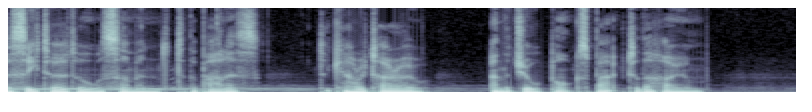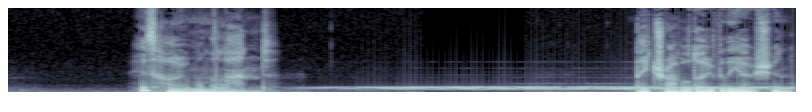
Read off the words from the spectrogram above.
The sea turtle was summoned to the palace to carry Taro and the jewel box back to the home. His home on the land. They travelled over the ocean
